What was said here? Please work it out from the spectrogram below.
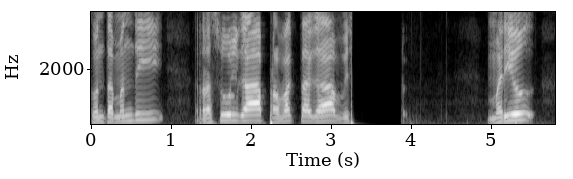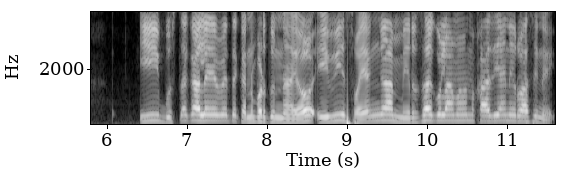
కొంతమంది రసూల్గా ప్రవక్తగా విశ్ మరియు ఈ పుస్తకాలు ఏవైతే కనబడుతున్నాయో ఇవి స్వయంగా మిర్జా గులాం అహ్మద్ కాదియాని రాసినాయి.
